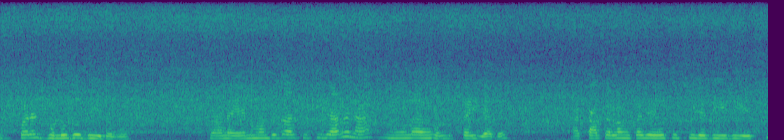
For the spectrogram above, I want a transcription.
একবারে হলুদও দিয়ে দেবো। কারণ এর মধ্যে তো আর কিছু যাবে না, নুন আর হলুদটাই যাবে। আর কাঁচা লঙ্কা যেহেতু ছিঁড়ে দিয়ে দিয়েছি,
